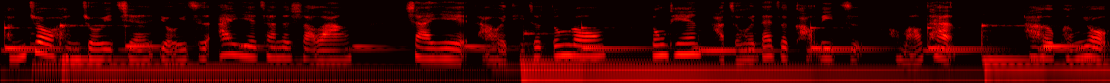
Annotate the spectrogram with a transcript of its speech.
很久很久以前，有一只爱野餐的小狼。夏夜，它会提着灯笼；冬天，它只会带着烤栗子和毛毯。它和朋友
